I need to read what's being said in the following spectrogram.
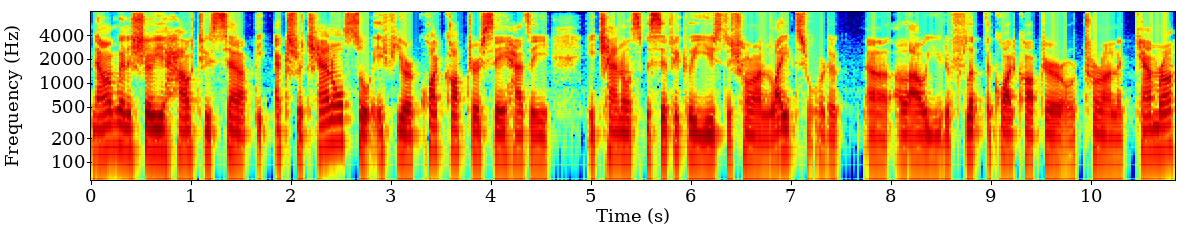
Now I'm going to show you how to set up the extra channels. So if your quadcopter, say, has a, a channel specifically used to turn on lights or to uh, allow you to flip the quadcopter or turn on a camera,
